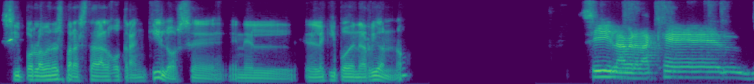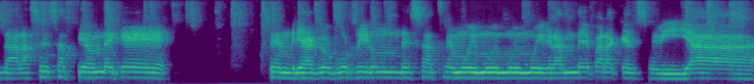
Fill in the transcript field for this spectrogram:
si por lo menos para estar algo tranquilos eh, en, el, equipo de Nerrión, ¿no? Sí, la verdad es que da la sensación de que tendría que ocurrir un desastre muy, muy, muy, muy grande para que el Sevilla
